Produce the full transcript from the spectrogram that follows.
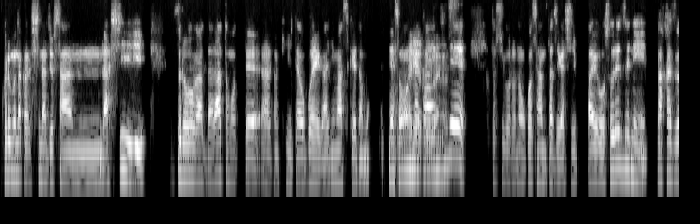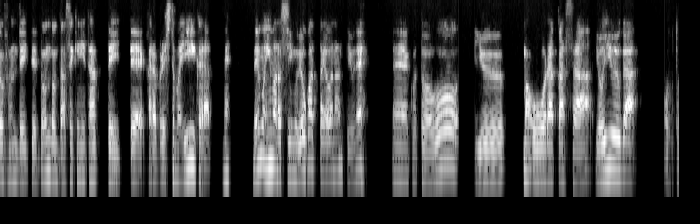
これもなんか品女さんらしいスローガンだなと思ってあの聞いた覚えがありますけども、ね、そんな感じで、年頃のお子さんたちが失敗を恐れずに場数を踏んでいって、どんどん打席に立っていって、空振りしてもいいからね、でも今のスイング良かったよなんていうね、えー、ことを言う、まあ、おおらかさ、余裕が大人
